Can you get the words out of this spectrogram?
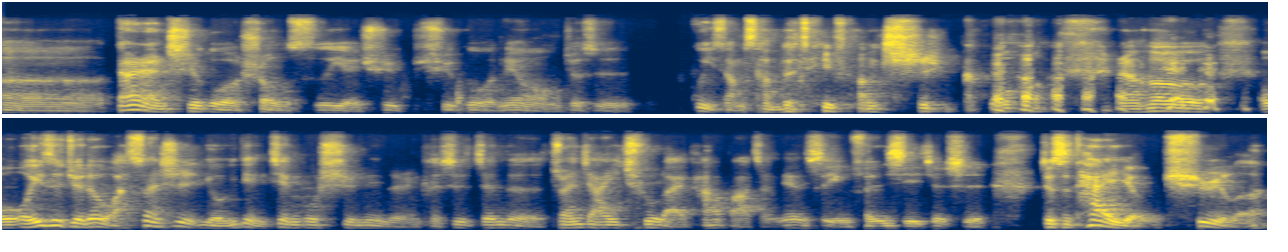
呃，当然吃过寿司，也去去过那种就是贵桑桑的地方吃过。然后我我一直觉得我算是有一点见过世面的人，可是真的专家一出来，他把整件事情分析，就是就是太有趣了。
